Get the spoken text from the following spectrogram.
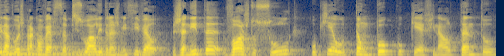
Convidado hoje para a conversa pessoal e transmissível, Janita, voz do Sul. O que é o tão pouco que é afinal tanto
